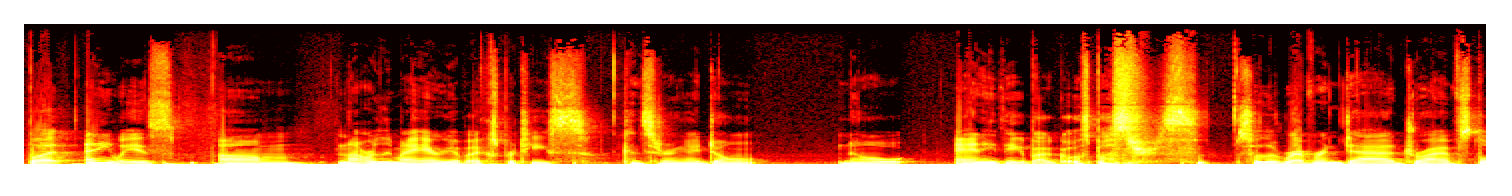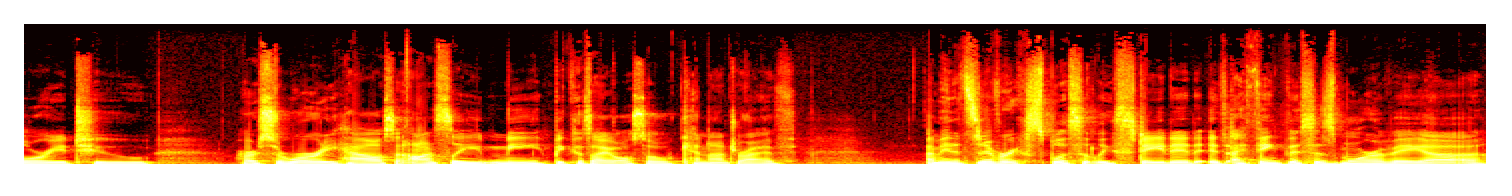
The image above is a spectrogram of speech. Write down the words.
But anyways, um, not really my area of expertise, considering I don't know anything about Ghostbusters. so the Reverend Dad drives Lori to her sorority house, and honestly, me, because I also cannot drive. I mean, it's never explicitly stated. It, I think this is more of a uh,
